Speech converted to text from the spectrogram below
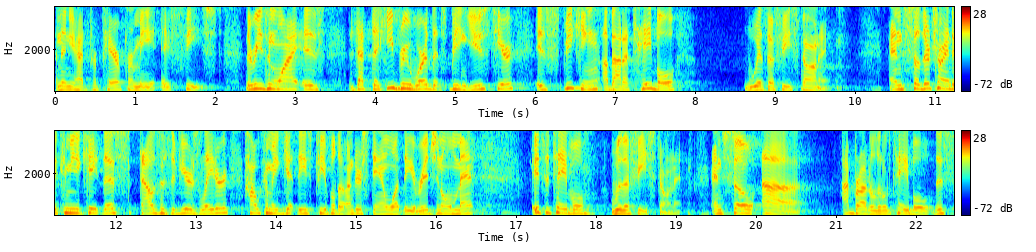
and then you had prepare for me a feast. The reason why is that the Hebrew word that's being used here is speaking about a table with a feast on it. And so they're trying to communicate this thousands of years later. How can we get these people to understand what the original meant? It's a table with a feast on it. And so uh, I brought a little table. This,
